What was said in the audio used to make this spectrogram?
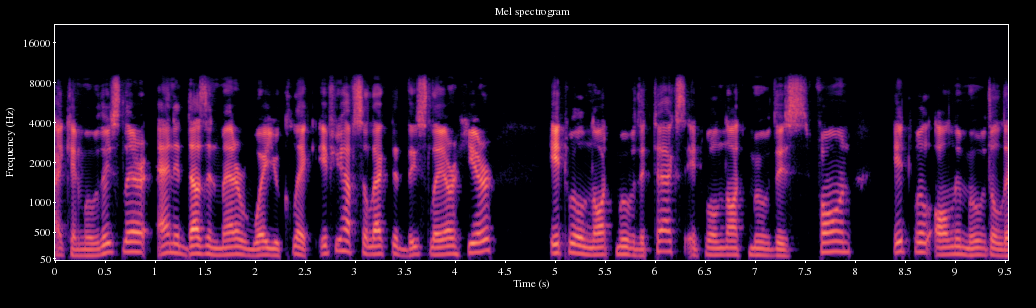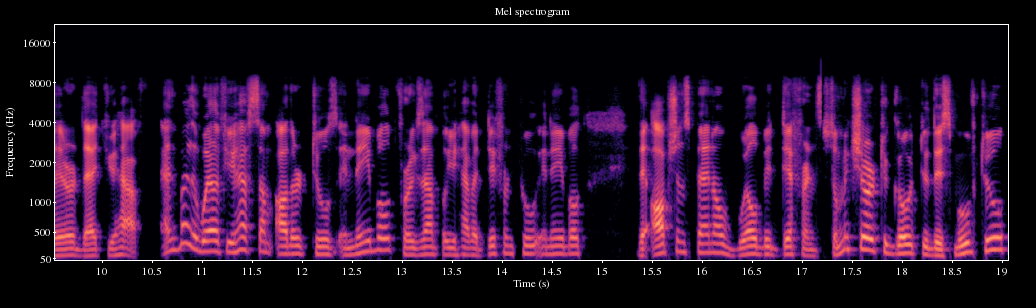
I can move this layer and it doesn't matter where you click. If you have selected this layer here, it will not move the text, it will not move this phone, it will only move the layer that you have. And by the way, if you have some other tools enabled, for example, you have a different tool enabled, the options panel will be different. So make sure to go to this move tool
